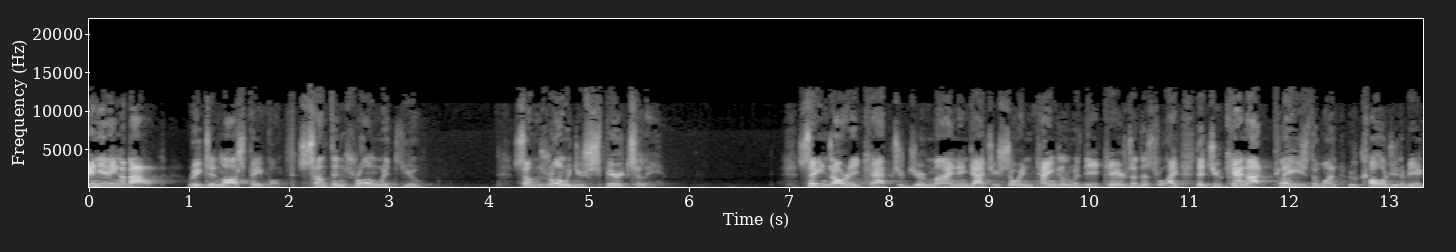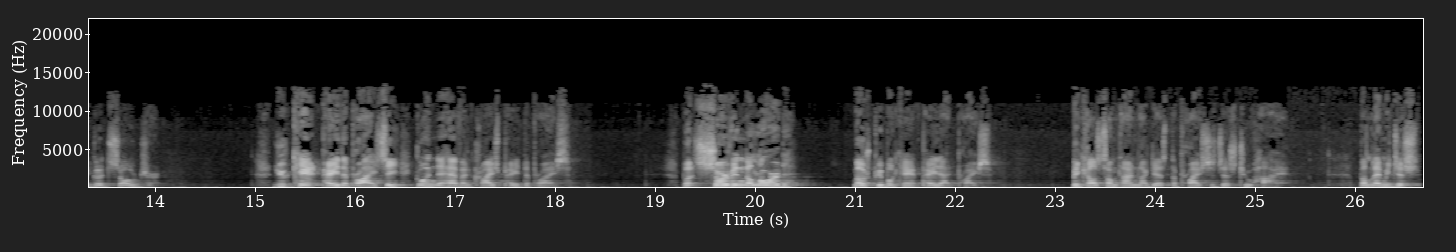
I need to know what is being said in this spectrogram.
anything about reaching lost people, something's wrong with you. Something's wrong with you spiritually. Satan's already captured your mind and got you so entangled with the cares of this life that you cannot please the one who called you to be a good soldier. You can't pay the price. See, going to heaven, Christ paid the price. But serving the Lord, most people can't pay that price because sometimes I guess the price is just too high. But let me just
